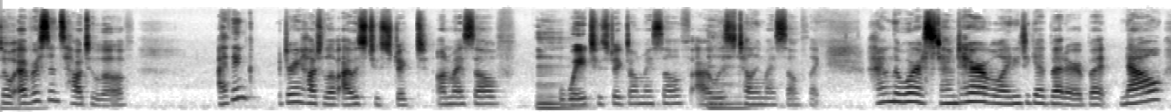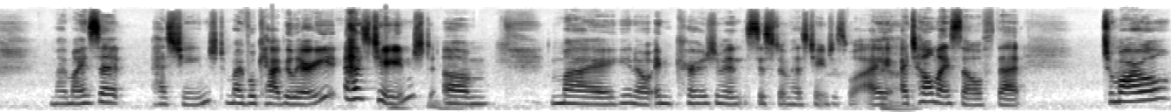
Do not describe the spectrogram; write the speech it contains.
So ever since How to Love, I think during How to Love I was too strict on myself, Mm. way too strict on myself. I was Mm-hmm. telling myself like I'm the worst, I'm terrible, I need to get better. But now my mindset has changed my vocabulary has changed Mm-hmm. um, my you know encouragement system has changed as well I, Yeah. I tell myself that tomorrow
